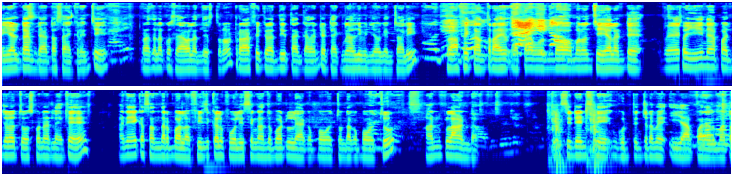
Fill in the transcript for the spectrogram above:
రియల్ టైం డేటా సేకరించి ప్రజలకు సేవలు అందిస్తున్నాం. ట్రాఫిక్ రద్దీ తగ్గాలంటే టెక్నాలజీ వినియోగించాలి. ట్రాఫిక్ అంతరాయం ఎక్కడ ఉందో మనం చేయాలంటే సో ఈ నేపథ్యంలో చూసుకున్నట్లయితే అనేక సందర్భాల్లో ఫిజికల్ పోలీసింగ్ అందుబాటులో లేకపోవచ్చు ఉండకపోవచ్చు అన్ప్లాన్డ్ ఇన్సిడెంట్స్ని గుర్తించడమే ఈ యాప్ అని అనమాట.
